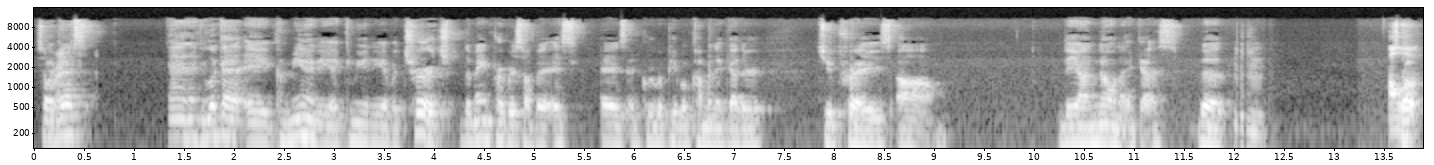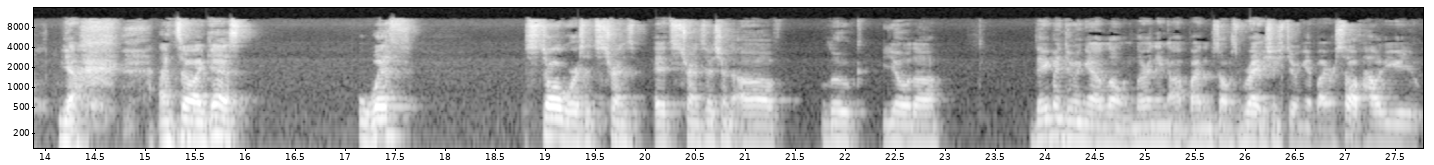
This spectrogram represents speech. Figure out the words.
So I Right. guess, and if you look at a community, a community of a church, the main purpose of it is is a group of people coming together to praise um, the unknown. I guess the Mhm. Allah. so, yeah. And so I guess with Star Wars, its trans its transition of Luke, Yoda, they've been doing it alone, learning uh, by themselves. Rey, she's doing it by herself. How do you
